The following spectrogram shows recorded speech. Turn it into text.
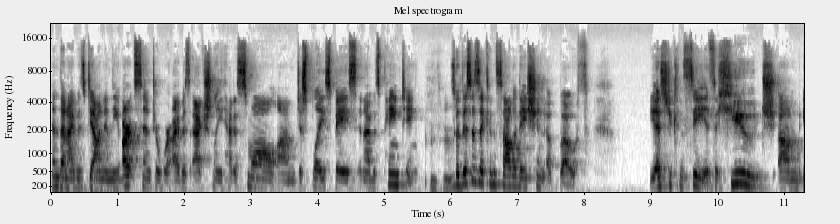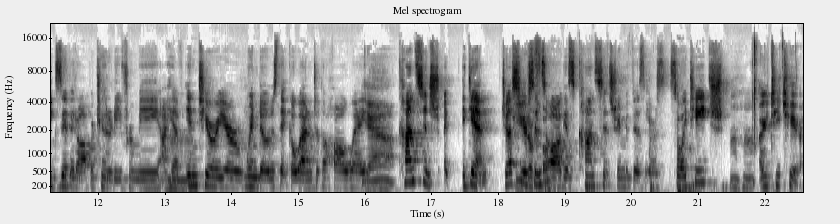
and then I was down in the art center where I was actually had a small um, display space and I was painting. hmm So this is a consolidation of both. As you can see, it's a huge um, exhibit opportunity for me. I have Mhm. interior windows that go out into the hallway. Yeah. Constant, again, just here since August, constant stream of visitors. So I teach. hmm Oh, you teach here.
